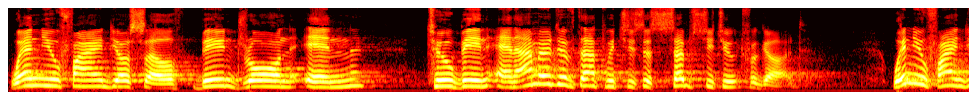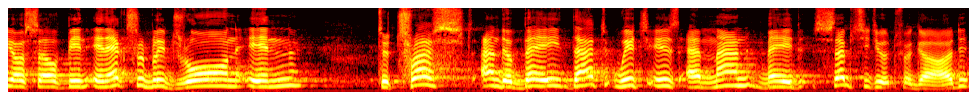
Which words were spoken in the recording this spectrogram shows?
When you find yourself being drawn in to being enamored of that which is a substitute for God, when you find yourself being inexorably drawn in to trust and obey that which is a man made substitute for God,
